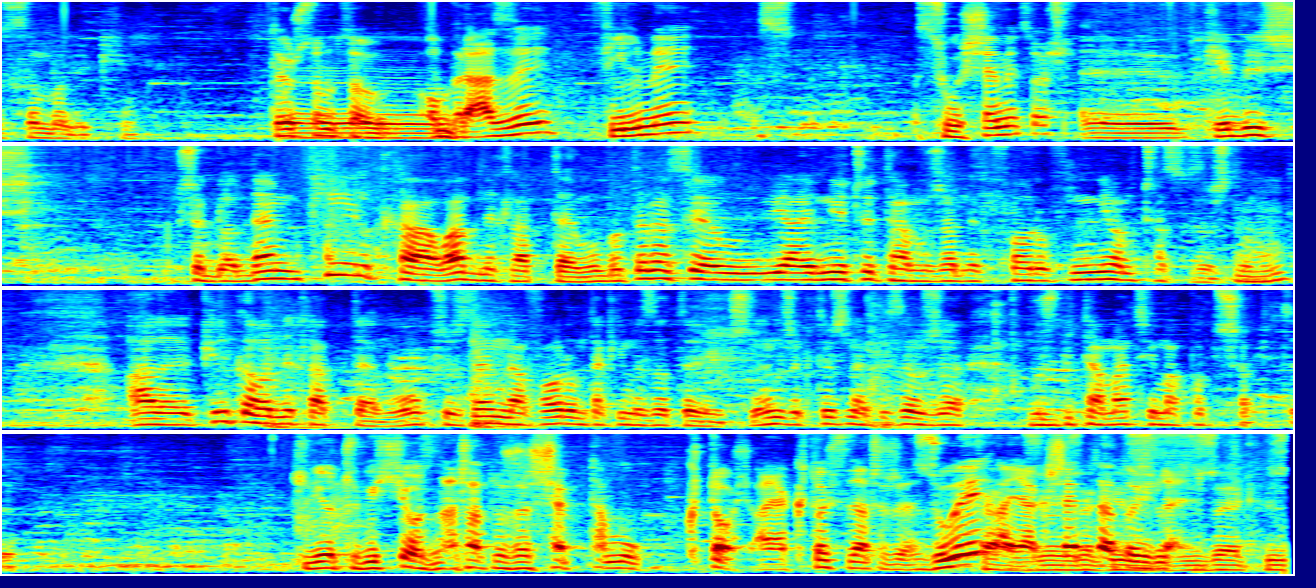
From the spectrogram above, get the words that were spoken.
y, symboliki. To już są co? Yy. Obrazy, filmy? S- Słyszymy coś? Y, Kiedyś przeglądałem kilka ładnych lat temu, bo teraz ja, ja nie czytam żadnych forów, nie mam czasu zresztą. Mhm. Ale kilka ładnych lat temu przeczytałem na forum takim ezoterycznym, że ktoś napisał, że wróżbita Maciej ma podszepty. Czyli oczywiście oznacza to, że szepta mu ktoś, a jak ktoś to znaczy, że zły, a Tak, jak że- szepta, że to jakieś, źle. Że jakieś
